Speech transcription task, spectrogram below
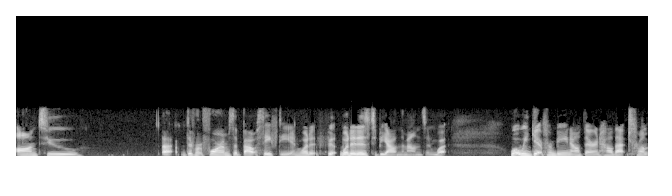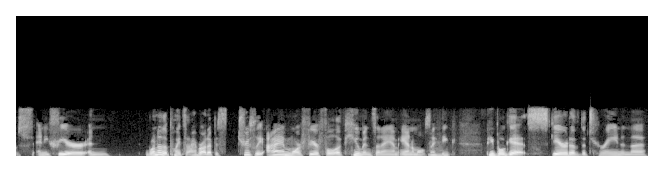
onto uh, different forums about safety and what it what it is to be out in the mountains and what what we get from being out there and how that trumps any fear and one of the points I brought up is truthfully, I am more fearful of humans than I am animals. Mm. I think people get scared of the terrain and the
